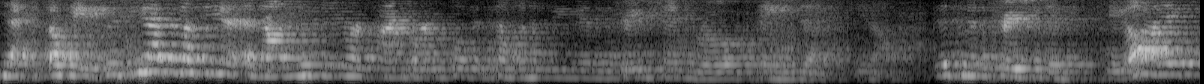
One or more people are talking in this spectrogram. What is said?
yes, okay, so she asked about the anonymous New York Times article that someone in the administration wrote saying that, you know, this administration is chaotic.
